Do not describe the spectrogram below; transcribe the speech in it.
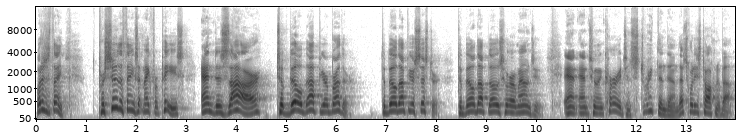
What is the thing? Pursue the things that make for peace and desire to build up your brother, to build up your sister, to build up those who are around you, and, and to encourage and strengthen them. That's what he's talking about.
